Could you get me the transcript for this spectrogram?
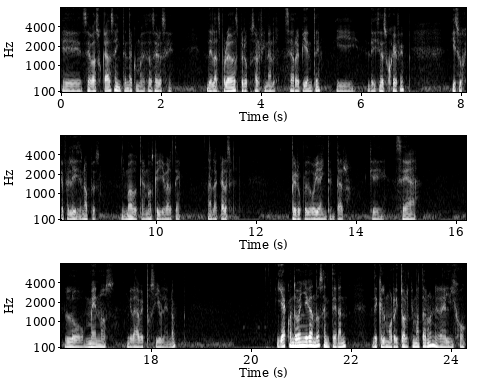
Eh, se va a su casa, intenta como deshacerse de las pruebas, pero pues al final se arrepiente y le dice a su jefe. Y su jefe le dice, no, pues ni modo, tenemos que llevarte a la cárcel. Pero pues voy a intentar que sea lo menos grave posible, ¿no? Y ya cuando van llegando se enteran de que el morrito al que mataron era el hijo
